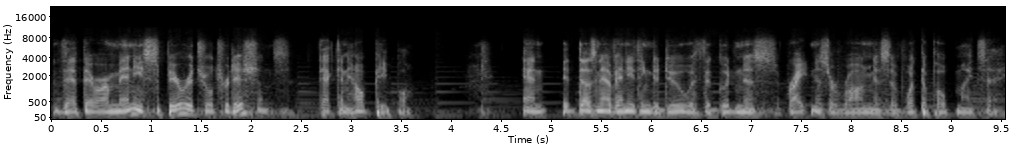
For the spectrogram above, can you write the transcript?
that there are many spiritual traditions that can help people. And it doesn't have anything to do with the goodness, rightness, or wrongness of what the Pope might say.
